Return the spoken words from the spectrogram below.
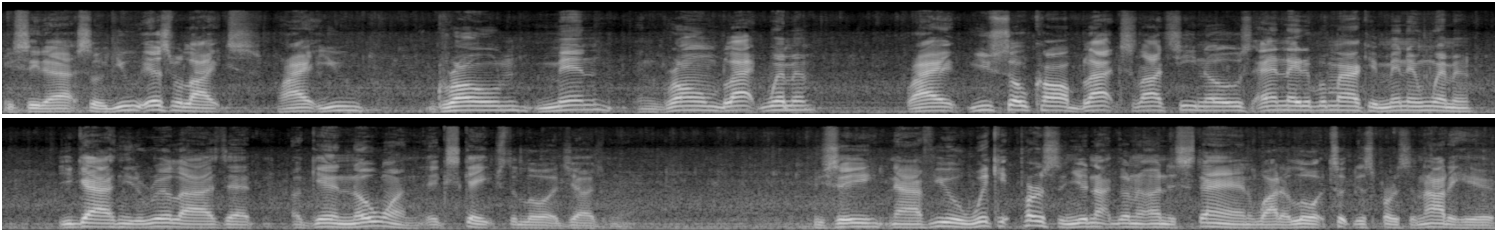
You see that? So you Israelites, right? You grown men and grown black women, right? You so-called blacks, Latinos, and Native American men and women, you guys need to realize that Again, no one escapes the Lord judgment. You see? Now, if you're a wicked person, you're not going to understand why the Lord took this person out of here,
